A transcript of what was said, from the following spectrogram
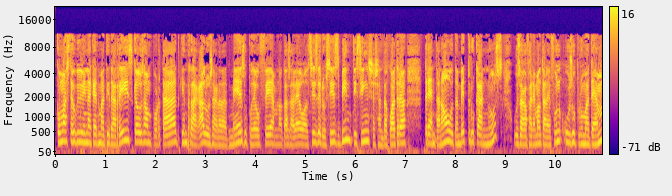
com esteu vivint aquest matí de Reis, què us han portat, quin regal us ha agradat més. Ho podeu fer amb notes a veu al 606 25 64 39 o també trucant-nos. Us agafarem el telèfon, us ho prometem,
